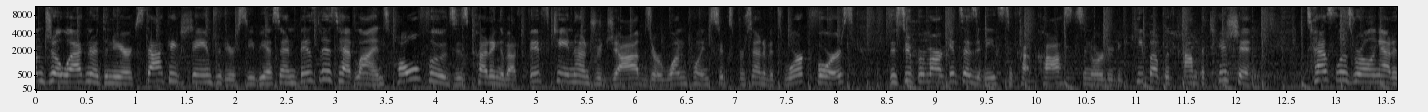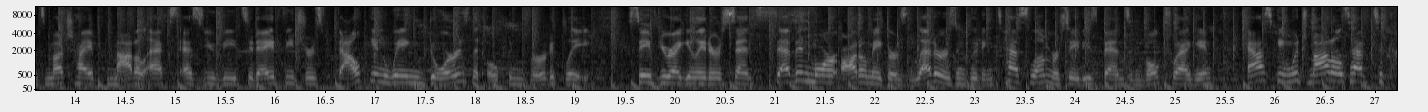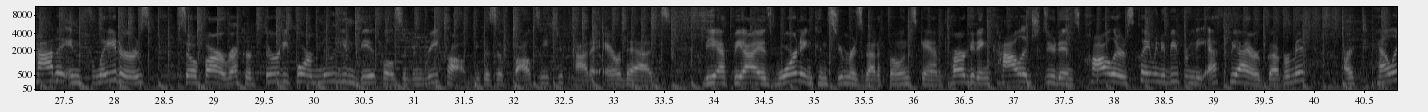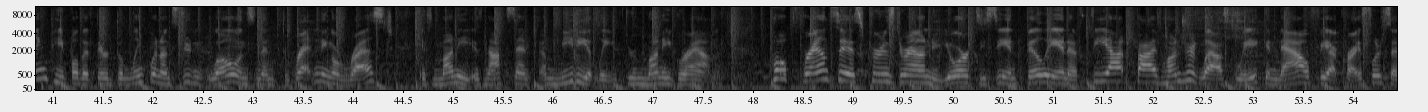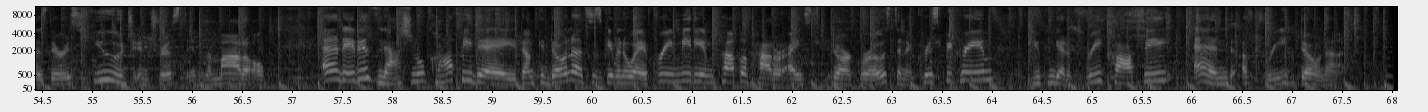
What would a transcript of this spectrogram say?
I'm Jill Wagner at the New York Stock Exchange with your CBSN business headlines. Whole Foods is cutting about 1,500 jobs or 1.6% of its workforce. The supermarket says it needs to cut costs in order to keep up with competition. Tesla's rolling out its much hyped Model X SUV today. It features falcon wing doors that open vertically. Safety regulators sent seven more automakers letters, including Tesla, Mercedes-Benz, and Volkswagen, asking which models have Takata inflators. So far, a record 34 million vehicles have been recalled because of faulty Takata airbags. The FBI is warning consumers about a phone scam targeting college students. Callers claiming to be from the FBI or government are telling people that they're delinquent on student loans and then threatening arrest if money is not sent immediately through MoneyGram. Pope Francis cruised around New York, D.C., and Philly in a Fiat 500 last week, and now Fiat Chrysler says there is huge interest in the model. And it is National Coffee Day. Dunkin' Donuts has given away a free medium cup of hot or iced dark roast and a Krispy Kreme. You can get a free coffee and a free donut.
